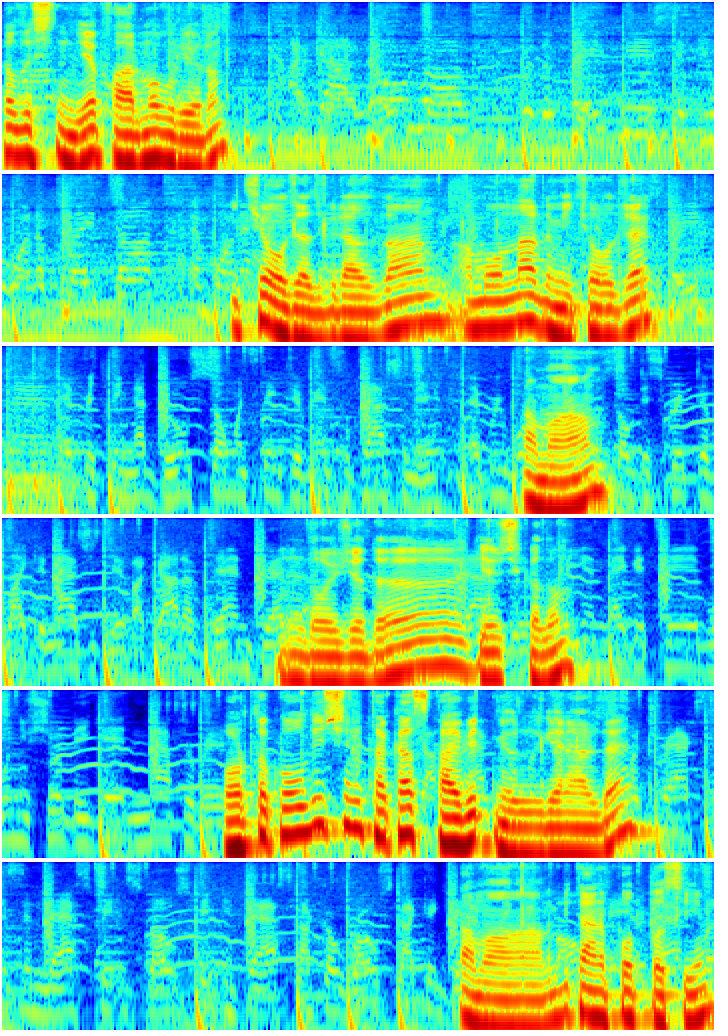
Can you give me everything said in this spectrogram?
çalışsın diye farma vuruyorum. 2 olacağız birazdan ama onlar da mı 2 olacak? Tamam. Doja'da geri çıkalım. Ortak olduğu için takas kaybetmiyoruz genelde. Tamam bir tane pot basayım.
